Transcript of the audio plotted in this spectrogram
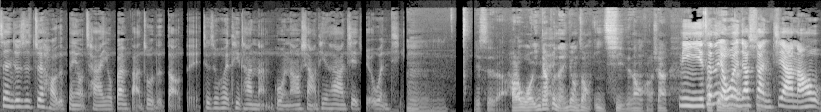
真的就是最好的朋友才有办法做得到的，就是会替他难过，然后想要替他解决问题。嗯，也是啦。好了，我应该不能用这种义气的那种，好像你真的有为人家干架，然后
